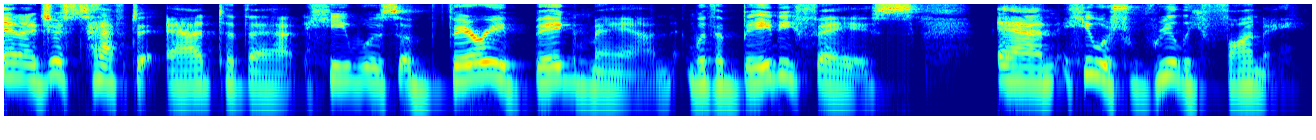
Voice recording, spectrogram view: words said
And I just have to add to that, he was a very big man with a baby face, and he was really funny.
